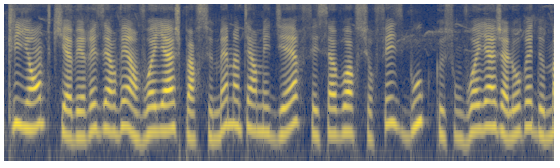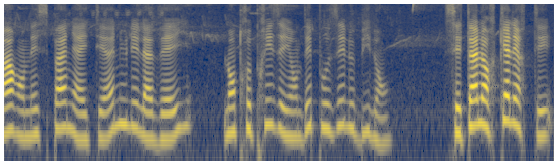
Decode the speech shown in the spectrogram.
cliente qui avait réservé un voyage par ce même intermédiaire fait savoir sur Facebook que son voyage à Lorée de Mar en Espagne a été annulé la veille, l'entreprise ayant déposé le bilan. C'est alors qu'alertée,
